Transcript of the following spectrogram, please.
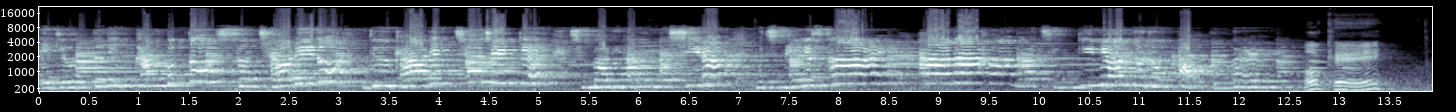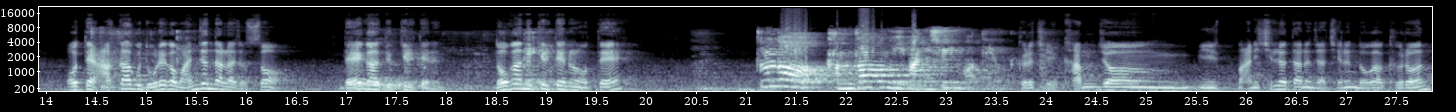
애교 떠는 방법도 손 처리도 모두 가르쳐줄게 신발이랑 옷이랑 멋진 헤어스타일 하나 하나 챙기면 너도 파뷰얼 오케이. 어때? 아까하고 노래가 완전 달라졌어. 내가 느낄 때는. 너가 느낄 때는 어때? 좀 더 감정이 많이 실린 것 같아요 그렇지. 감정이 많이 실렸다는 자체는 너가 그런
